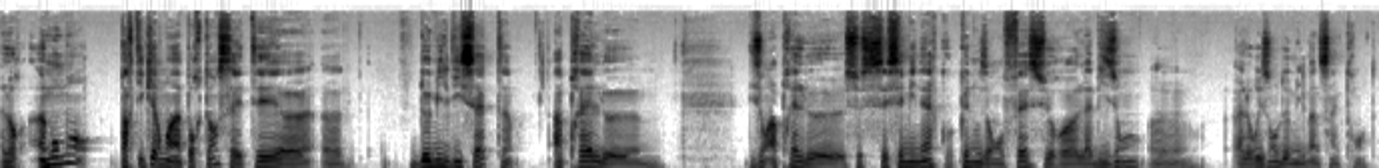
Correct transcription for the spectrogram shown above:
Alors, un moment particulièrement important, ça a été 2017, euh, euh, après le, disons après le, ces séminaires que nous avons faits sur euh, la vision à l'horizon 2025-30.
